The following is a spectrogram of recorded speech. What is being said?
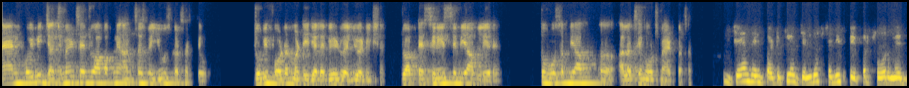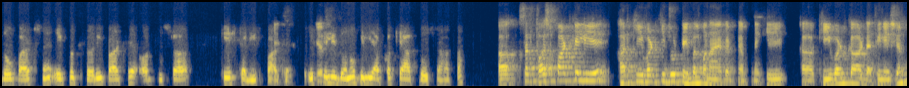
and कोई भी जजमेंट्स है जो आप अपने आंसर्स में यूज़ कर सकते हो, जो भी फॉर्डर मटेरियल है बीट वैल्यू एडिशन जो आप टेस्ट सीरीज़ से भी आप ले रहे हैं तो वो सब भी आप अलग से नोट्स में ऐड कर सकते हैं। जेम्स in particular general studies paper four में दो पार्ट्स हैं, एक तो थ्योरी पार्ट है और दूसरा केस स्टडीज़ पार्ट है। तो इसके लिए दोनों के लिए आपका क्या अप्रोच रहा था? सर फ़र्स्ट पार्ट के लिए हर कीवर्ड की जो टेबल बनाया करते हैं अपने की कीवर्ड का डेफिनेशन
